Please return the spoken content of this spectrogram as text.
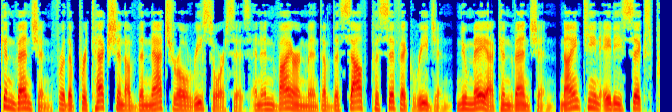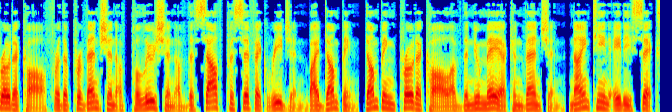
Convention for the Protection of the Natural Resources and Environment of the South Pacific Region Noumea Convention 1986 Protocol for the Prevention of Pollution of the South Pacific Region by Dumping Dumping Protocol of the Noumea Convention 1986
